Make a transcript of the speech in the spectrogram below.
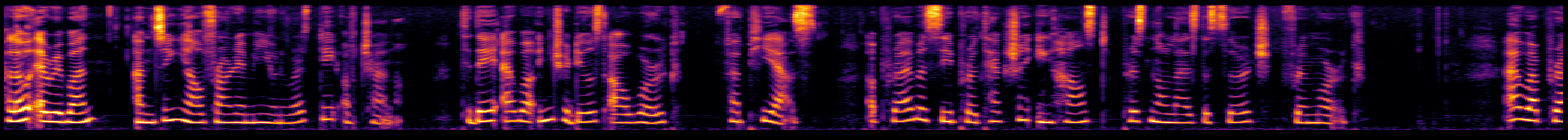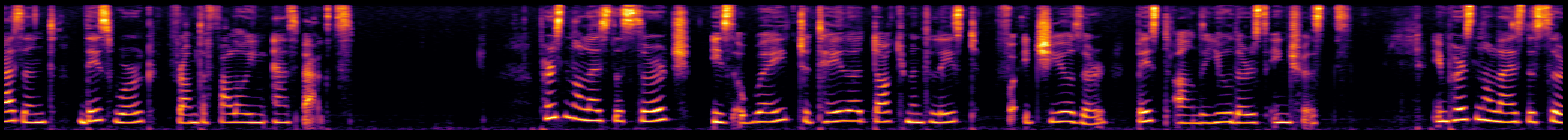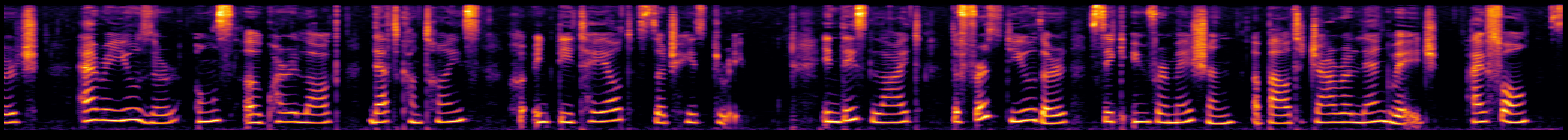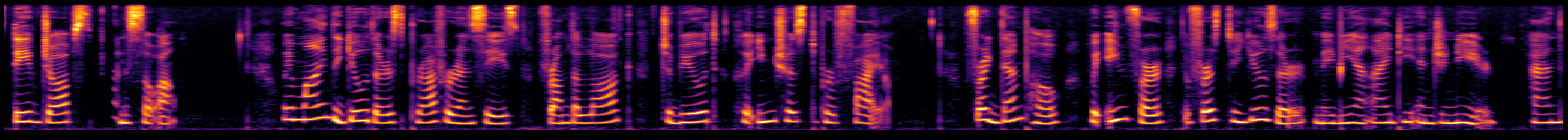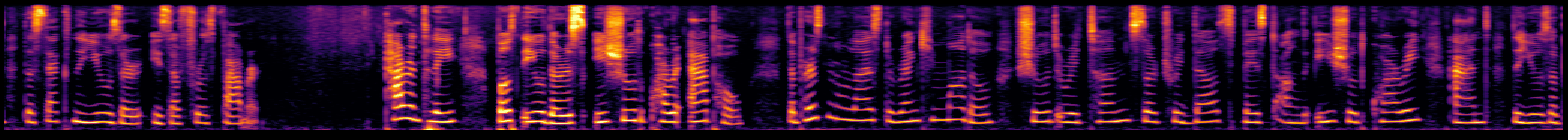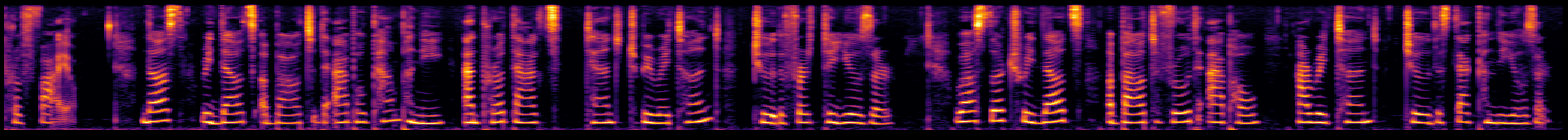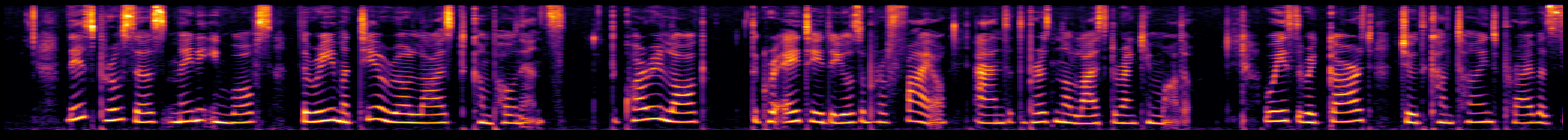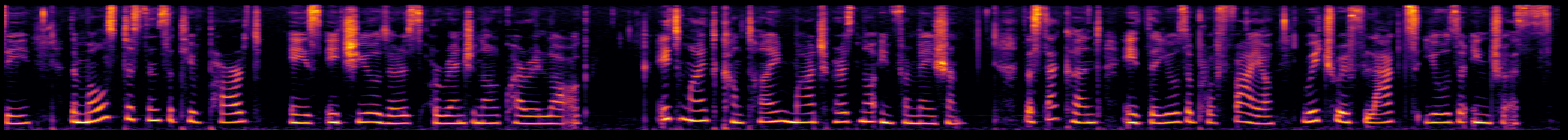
Hello everyone, I'm Jing Yao from Renmin University of China. Today I will introduce our work, FedPS, a privacy protection enhanced personalized search framework. I will present this work from the following aspects. Personalized search is a way to tailor document list for each user based on the user's interests. In personalized search, Every user owns a query log that contains her detailed search history. In this slide, the first user seeks information about Java language, iPhone, Steve Jobs, and so on. We mine the user's preferences from the log to build her interest profile. For example, we infer the first user may be an IT engineer and the second user is a fruit farmer. Currently, both users issued Query Apple. The personalized ranking model should return search results based on the issued query and the user profile. Thus, results about the Apple company and products tend to be returned to the first user, while search results about fruit apple are returned to the second user. This process mainly involves three materialized components the query log, the created user profile, and the personalized ranking model. With regard to the content privacy, the most sensitive part is each user's original query log. It might contain much personal information. The second is the user profile, which reflects user interests.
